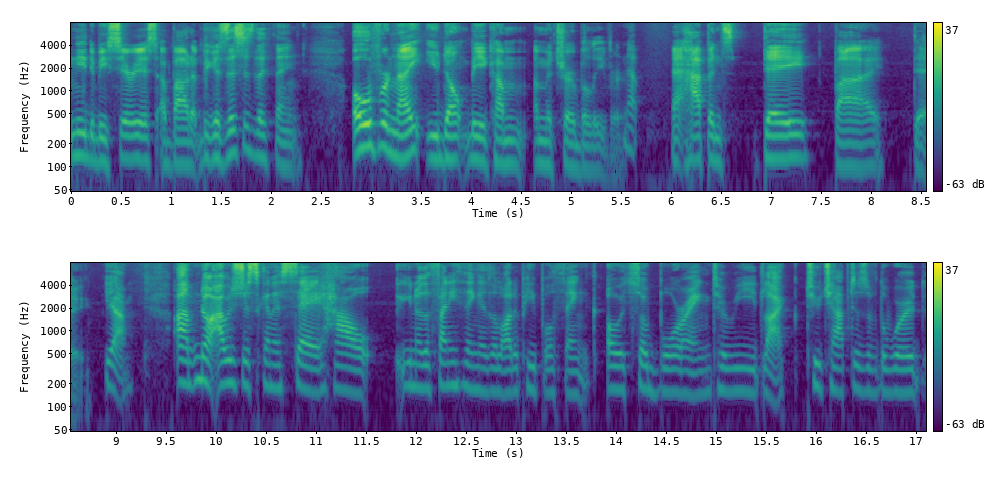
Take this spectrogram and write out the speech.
need to be serious about it because this is the thing overnight you don't become a mature believer. Nope. That happens day by day. Yeah. Um, no, I was just gonna say how you know the funny thing is a lot of people think, oh, it's so boring to read like two chapters of the word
